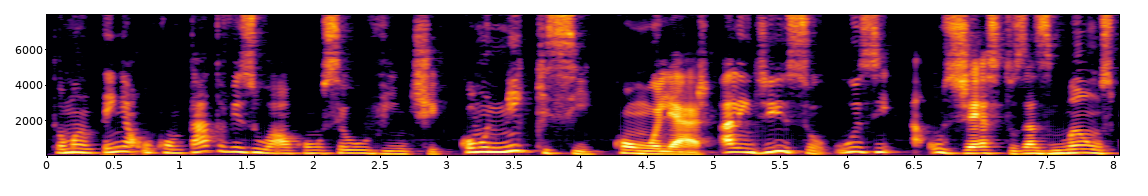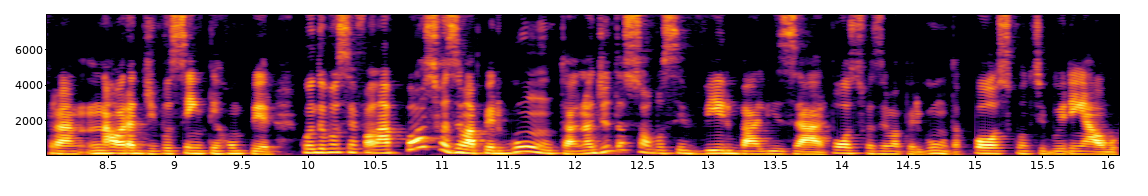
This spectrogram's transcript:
Então mantenha o contato visual com o seu ouvinte. Comunique-se com o olhar. Além disso, use os gestos, as mãos para na hora de você interromper. Quando você falar, posso fazer uma pergunta? Não adianta só você verbalizar. Posso fazer uma pergunta? Posso contribuir em algo?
